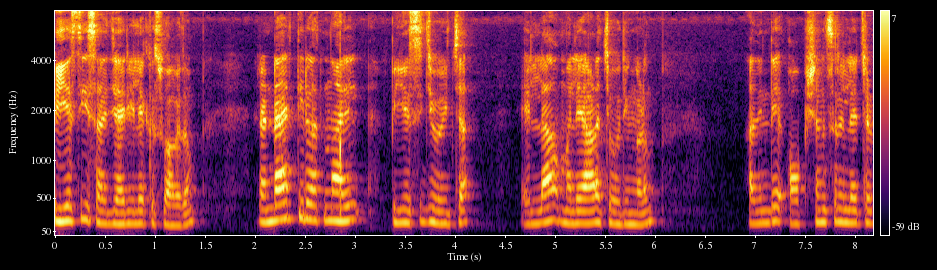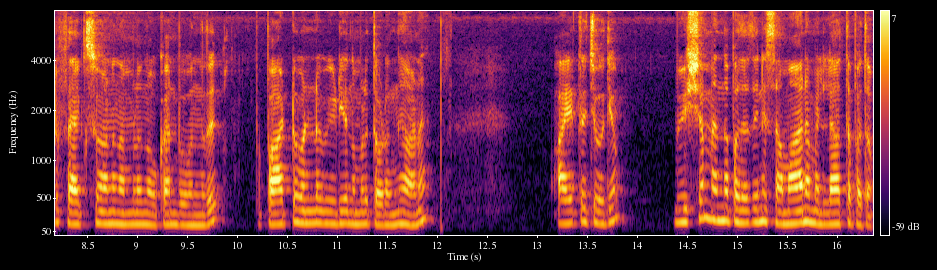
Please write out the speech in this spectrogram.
പി എസ് സി സഹചാരിയിലേക്ക് സ്വാഗതം. രണ്ടായിരത്തി ഇരുപത്തിനാലിൽ പി എസ് സി ചോദിച്ച എല്ലാ മലയാള ചോദ്യങ്ങളും അതിന്റെ ഓപ്ഷൻസ് റിലേറ്റഡ് ഫാക്ട്സുമാണ് നമ്മൾ നോക്കാൻ പോകുന്നത്. ഇപ്പോൾ പാർട്ട് വണ്ണ് വീഡിയോ നമ്മൾ തുടങ്ങുകയാണ്. ആദ്യത്തെ ചോദ്യം വിഷം എന്ന പദത്തിന് സമാനമല്ലാത്ത പദം.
